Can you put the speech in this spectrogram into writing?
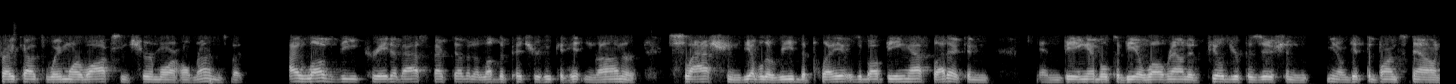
strikeouts, way more walks, and sure more home runs. But I love the creative aspect of it. I love the pitcher who could hit and run or slash and be able to read the play. It was about being athletic and and being able to be a well-rounded field your position, you know, get the bunts down,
